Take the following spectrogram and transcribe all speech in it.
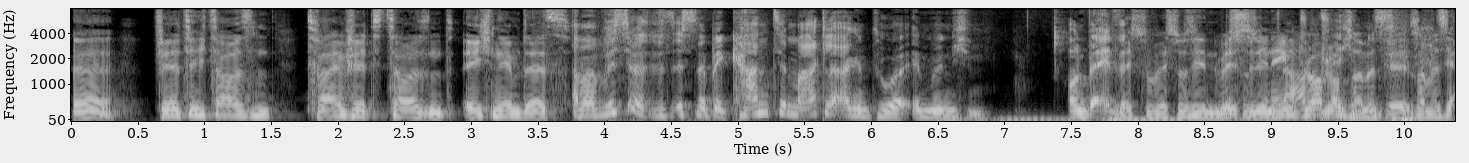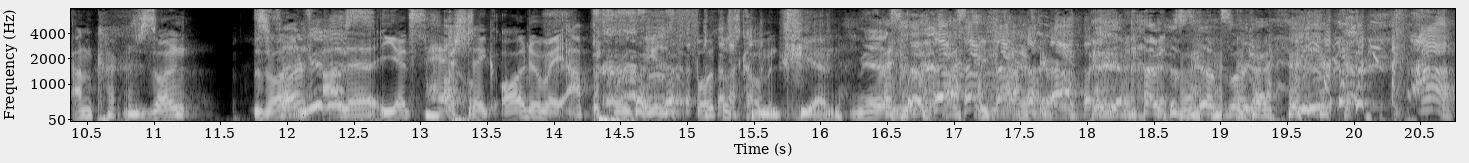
äh, 40.000, 42.000, ich nehme das. Aber wisst ihr, das ist eine bekannte Makleragentur in München. Und Willst du, willst du sie, willst, Willst du sie den name droppen? Sollen wir sie, sollen wir sie ankacken? Sollen, sollen, Sollen wir das? alle jetzt Hashtag all the way up und ihre Fotos kommentieren? Nee, das, das ist ja so geil. Ah,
